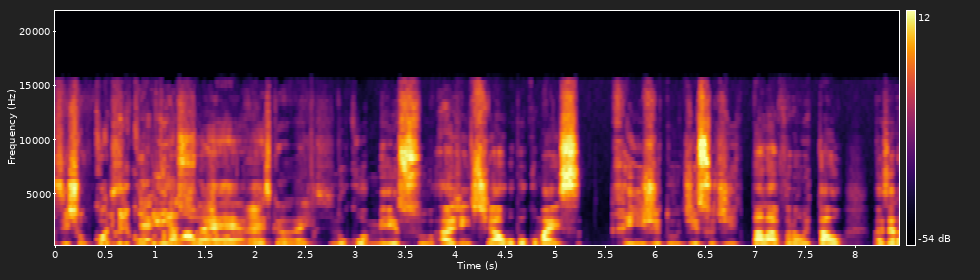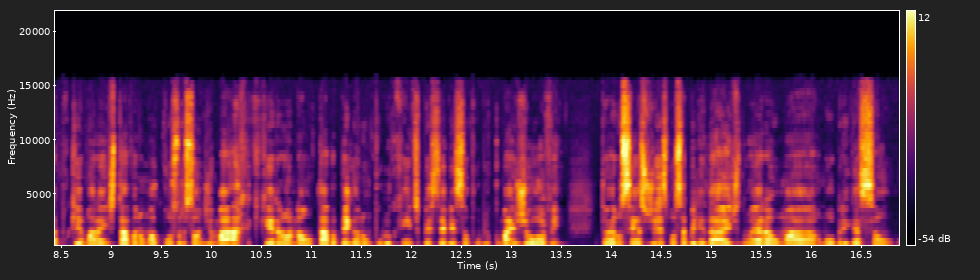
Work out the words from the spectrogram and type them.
Existe um código de conduta é da isso, Loud. É, né? é isso que eu, é isso. No começo, a gente tinha algo um pouco mais rígido disso de palavrão e tal, mas era porque, mano, a gente tava numa construção de marca que, querendo ou não, tava pegando um público que a gente percebia ser um público mais jovem. Então era um senso de responsabilidade, não era uma, uma obrigação.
